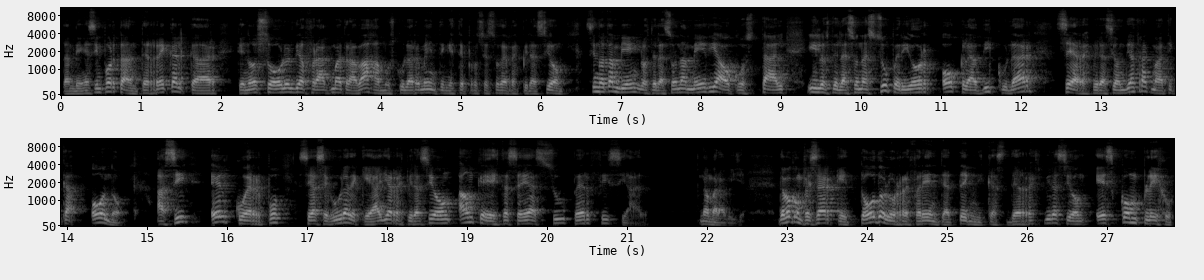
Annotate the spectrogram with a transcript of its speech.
También es importante recalcar que no solo el diafragma trabaja muscularmente en este proceso de respiración, sino también los de la zona media o costal y los de la zona superior o clavicular, sea respiración diafragmática o no. Así, el cuerpo se asegura de que haya respiración, aunque ésta sea superficial. Una maravilla. Debo confesar que todo lo referente a técnicas de respiración es complejo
